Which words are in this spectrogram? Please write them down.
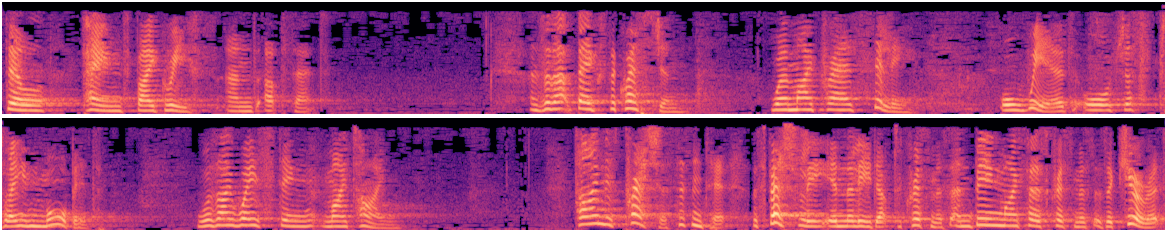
still pained by grief and upset. And so that begs the question were my prayers silly? or weird or just plain morbid? Was I wasting my time? Time is precious, isn't it? Especially in the lead up to Christmas. And being my first Christmas as a curate,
